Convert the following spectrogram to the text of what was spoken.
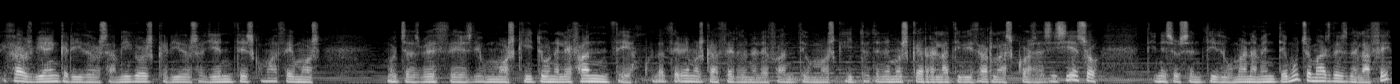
Fijaos bien, queridos amigos, queridos oyentes, cómo hacemos muchas veces de un mosquito un elefante. Cuando tenemos que hacer de un elefante un mosquito, tenemos que relativizar las cosas. Y si eso tiene su sentido humanamente, mucho más desde la fe,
